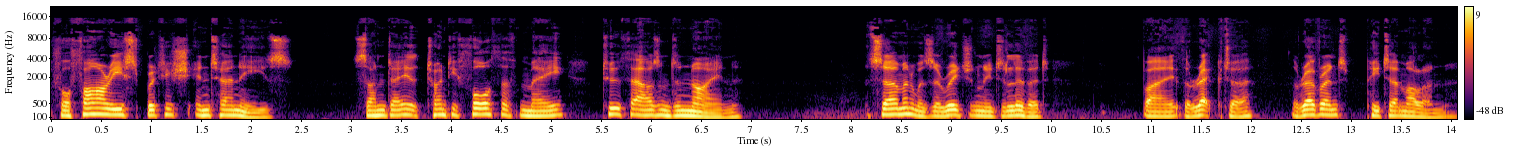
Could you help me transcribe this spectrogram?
for Far East British Internees, Sunday, the 24th of May 2009. The sermon was originally delivered by the rector, the Reverend Peter Mullen,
